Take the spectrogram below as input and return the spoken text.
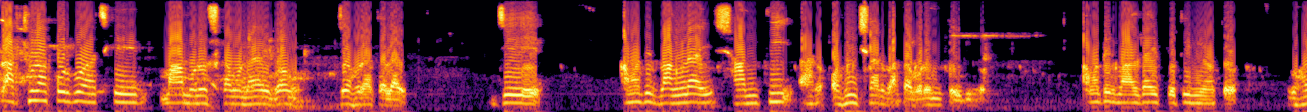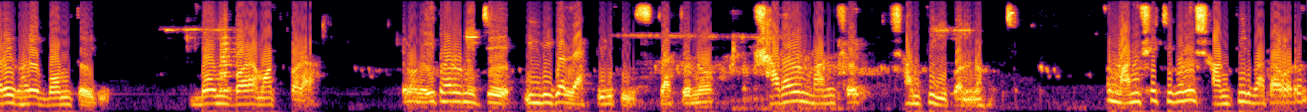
প্রার্থনা করব আজকে মা মনস্কামনা এবং জহরাতলায় যে আমাদের বাংলায় শান্তি আর অহিংসার বাতাবরণ তৈরি হোক। আমাদের মালদায় প্রতিনিয়ত ঘরে ঘরে বোম তৈরি। বোম বরামত করা এবং এই ধরনের যে ইলিগাল অ্যাক্টিভিটিস যার জন্য সাধারণ মানুষের শান্তি বিপন্ন হচ্ছে। মানুষের জীবনে শান্তির বাতাবরণ,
